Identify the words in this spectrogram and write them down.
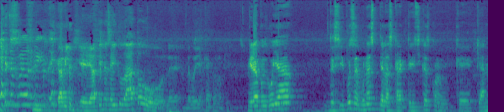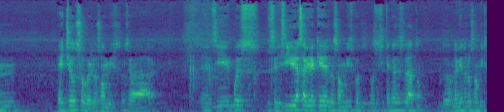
Esto fue horrible. Gaby, eh, ¿ya tienes ahí tu dato o le, le doy acá con lo que...? Mira, pues voy a decir pues algunas de las características con que, que han hecho sobre los zombies. O sea, eh, sí, pues, sí, sí, yo ya sabía que los zombies, pues no sé si tengas ese dato, de dónde vienen los zombies.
